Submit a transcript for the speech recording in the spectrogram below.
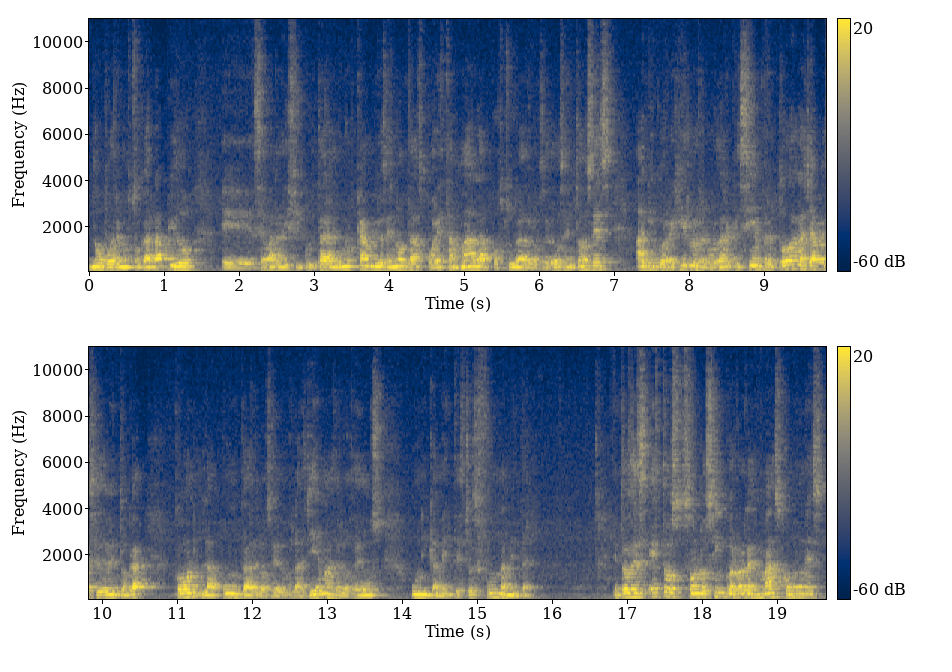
No podremos tocar rápido, eh, se van a dificultar algunos cambios de notas por esta mala postura de los dedos. Entonces hay que corregirlo, recordar que siempre todas las llaves se deben tocar con la punta de los dedos, las yemas de los dedos únicamente. Esto es fundamental. Entonces estos son los cinco errores más comunes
